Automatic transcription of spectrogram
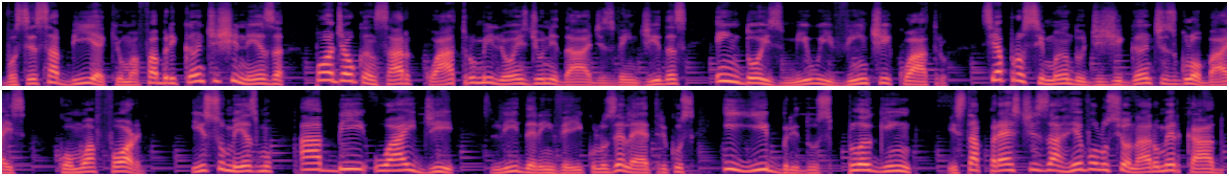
Você sabia que uma fabricante chinesa pode alcançar 4 milhões de unidades vendidas em 2024, se aproximando de gigantes globais como a Ford? Isso mesmo, a BYD, líder em veículos elétricos e híbridos plug-in, está prestes a revolucionar o mercado.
